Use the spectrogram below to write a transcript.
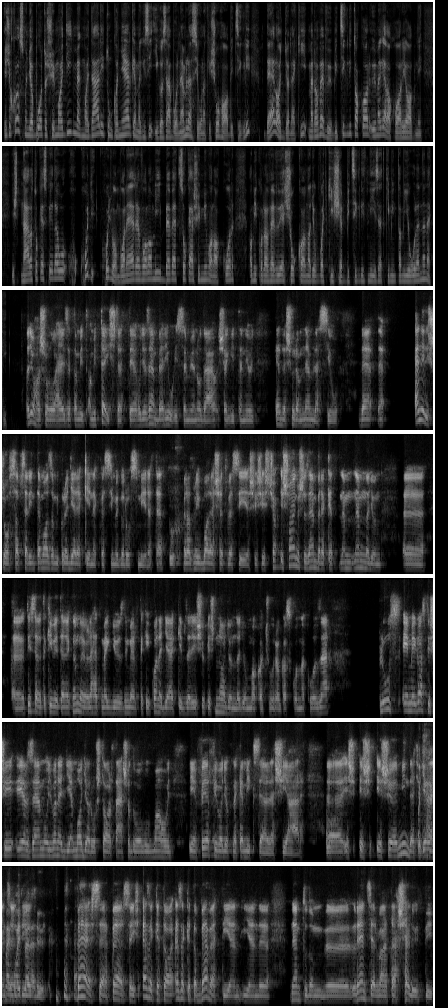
és akkor azt mondja a boltos, hogy majd így, meg majd állítunk a nyerge, meg ez igazából nem lesz jó neki soha a bicikli, de eladja neki, mert a vevő biciklit akar, ő meg el akarja adni. És nálatok ez például, hogy, hogy van, van erre valami bevett szokás, hogy mi van akkor, amikor a vevő egy sokkal nagyobb vagy kisebb biciklit nézett ki, mint ami jó lenne neki? Nagyon hasonló a helyzet, amit, amit te is tettél, hogy az ember jó hiszeműen oda segíteni, hogy kedves uram, nem lesz jó. De ennél is rosszabb szerintem az, amikor a gyerekének veszi meg a rossz méretet, mert az még baleset veszélyes is. És, és sajnos az embereket nem, nem nagyon tisztelete kivételnek nem nagyon lehet meggyőzni, mert nekik van egy elképzelésük, és nagyon-nagyon makacsú ragaszkodnak hozzá. Plusz én még azt is érzem, hogy van egy ilyen magyaros tartás a dolgokban, hogy én férfi vagyok, nekem XL-es jár. Uh, és, és, és mindegy, a gyerek meg majd belenő. Persze, persze, és ezeket a, ezeket a bevett ilyen, ilyen nem tudom, rendszerváltás előtti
